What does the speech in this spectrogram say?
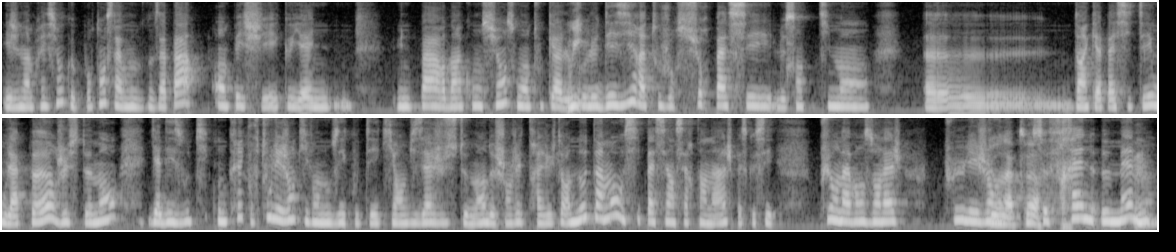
et j'ai l'impression que pourtant, ça ne vous a pas empêché, qu'il y a une, une part d'inconscience, ou en tout cas, le, que le désir a toujours surpassé le sentiment euh, d'incapacité ou la peur, justement, il y a des outils concrets pour tous les gens qui vont nous écouter, qui envisagent justement de changer de trajectoire, notamment aussi passer un certain âge, parce que c'est plus on avance dans l'âge, plus les gens se freinent eux-mêmes. Mmh.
